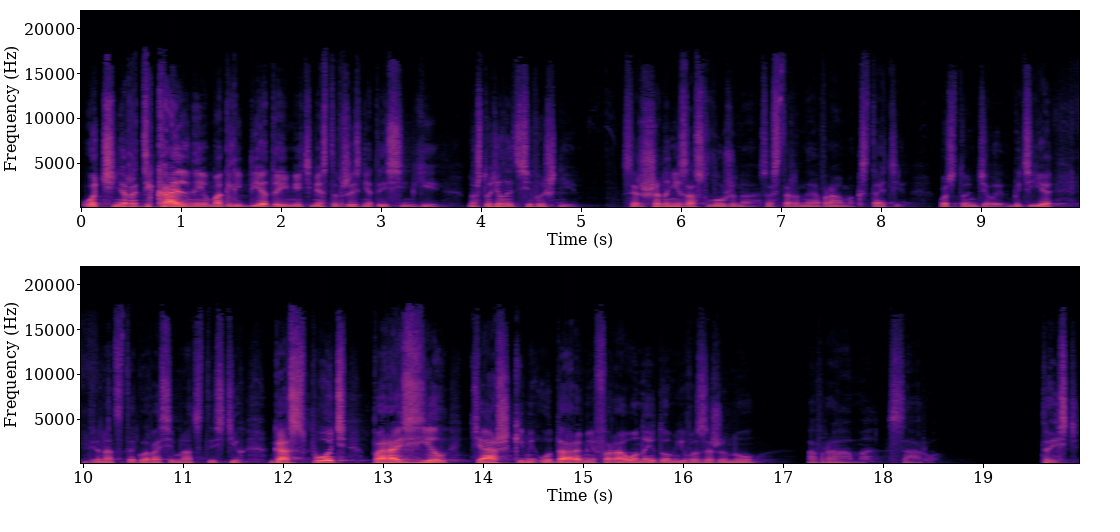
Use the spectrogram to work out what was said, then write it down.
очень радикальные могли беды иметь место в жизни этой семьи. Но что делает Всевышний? Совершенно незаслуженно со стороны Авраама. Кстати, вот что он делает. Бытие, 12 глава, 17 стих. «Господь поразил тяжкими ударами фараона и дом его за жену Авраама, Сару». То есть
